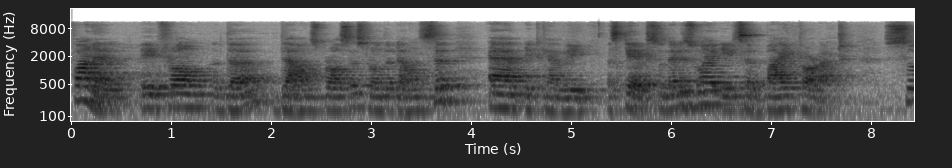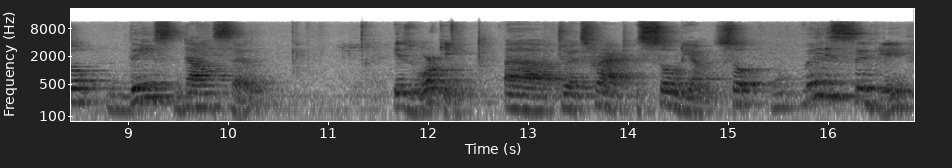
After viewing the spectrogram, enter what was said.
funnel eh, from the Downs process from the Downs cell and it can be escaped so that is why it's a byproduct so this Downs cell is working uh, to extract sodium. So very simply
